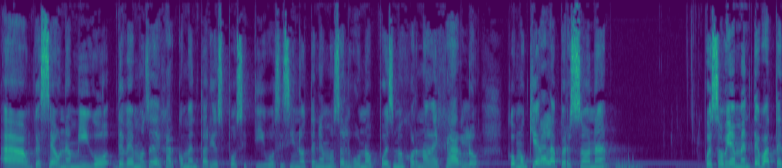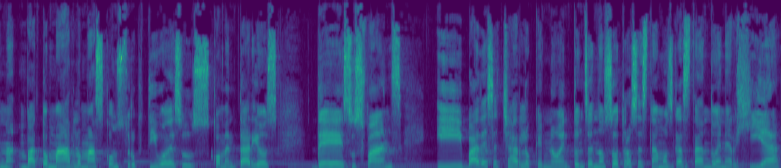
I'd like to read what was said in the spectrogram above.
aunque sea un amigo, debemos de dejar comentarios positivos y si no tenemos alguno, pues mejor no dejarlo. Como quiera la persona, pues obviamente va a, va a tomar lo más constructivo de sus comentarios de sus fans y va a desechar lo que no. Entonces nosotros estamos gastando energía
